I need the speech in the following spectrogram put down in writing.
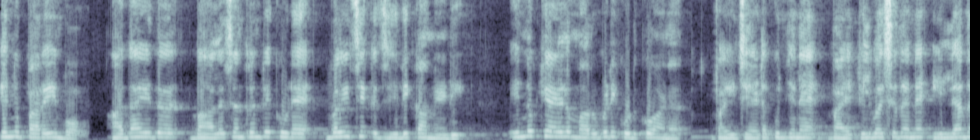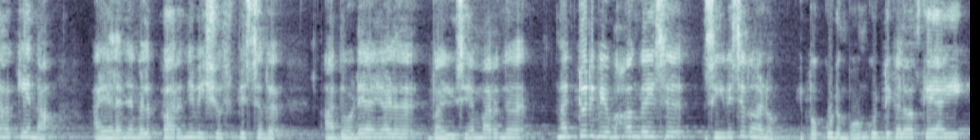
എന്ന് പറയുമ്പോ അതായത് ബാലചന്ദ്രന്റെ കൂടെ വൈജയ്ക്ക് ജീവിക്കാൻ വേണ്ടി എന്നൊക്കെ അയാൾ മറുപടി കൊടുക്കുവാണ്. വൈജയുടെ കുഞ്ഞിനെ വയറ്റിൽ വെച്ച് തന്നെ ഇല്ലാതാക്കിയെന്ന അയാളെ ഞങ്ങൾ പറഞ്ഞു വിശ്വസിപ്പിച്ചത്. അതോടെ അയാൾ വൈജയെ മറന്ന് മറ്റൊരു വിവാഹം കഴിച്ച് ജീവിച്ചു കാണും. ഇപ്പൊ കുടുംബവും കുട്ടികളും ആയി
